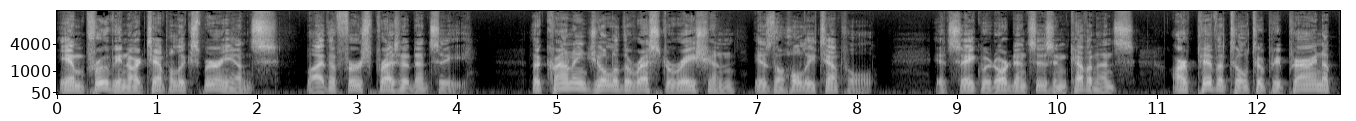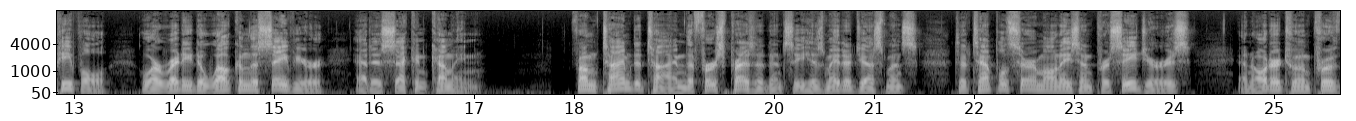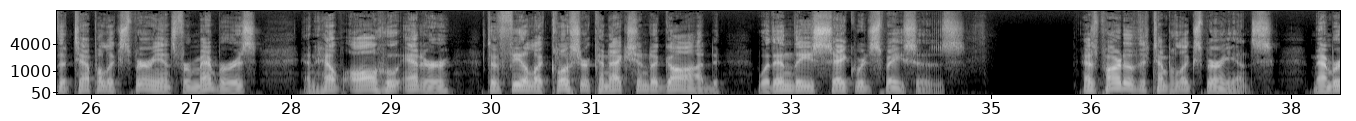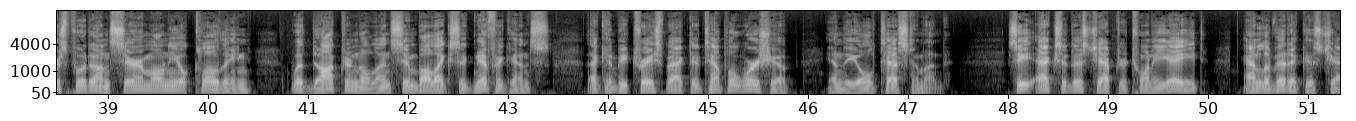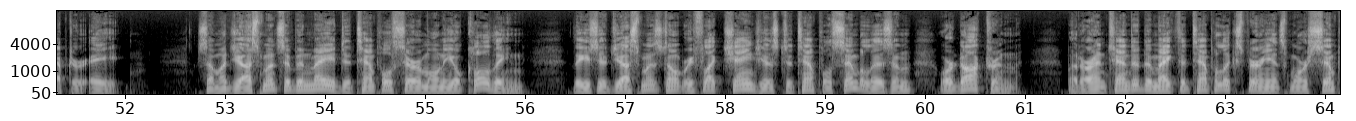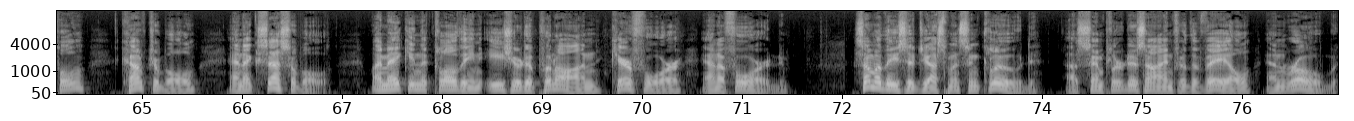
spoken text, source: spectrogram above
Improving Our Temple Experience by the First Presidency. The crowning jewel of the Restoration is the Holy Temple. Its sacred ordinances and covenants are pivotal to preparing a people who are ready to welcome the Savior at His second coming. From time to time, the First Presidency has made adjustments to temple ceremonies and procedures in order to improve the temple experience for members and help all who enter to feel a closer connection to God within these sacred spaces. As part of the temple experience, members put on ceremonial clothing with doctrinal and symbolic significance that can be traced back to temple worship in the Old Testament. See Exodus chapter 28 and Leviticus chapter 8. Some adjustments have been made to temple ceremonial clothing. These adjustments don't reflect changes to temple symbolism or doctrine, but are intended to make the temple experience more simple, comfortable, and accessible by making the clothing easier to put on, care for, and afford. Some of these adjustments include a simpler design for the veil and robe,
